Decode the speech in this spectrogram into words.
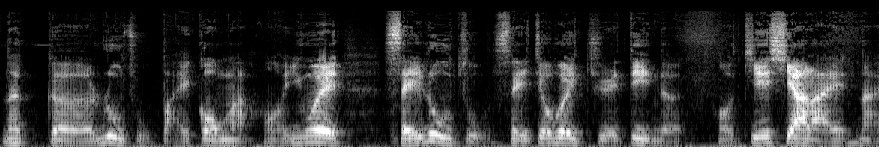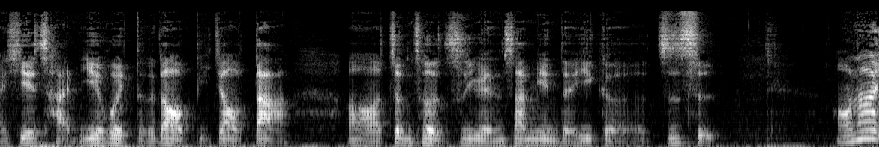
那个入主白宫啊，哦，因为谁入主，谁就会决定了哦，接下来哪些产业会得到比较大啊政策资源上面的一个支持，哦，那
